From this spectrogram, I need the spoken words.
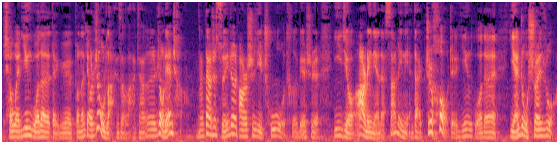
成为英国的等于不能叫肉篮子了，叫肉联厂。那但是随着二十世纪初，特别是一九二零年代、三零年代之后，这个英国的严重衰弱。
